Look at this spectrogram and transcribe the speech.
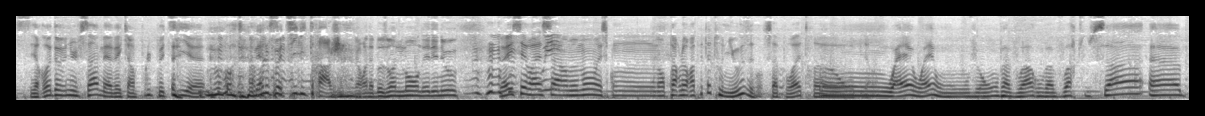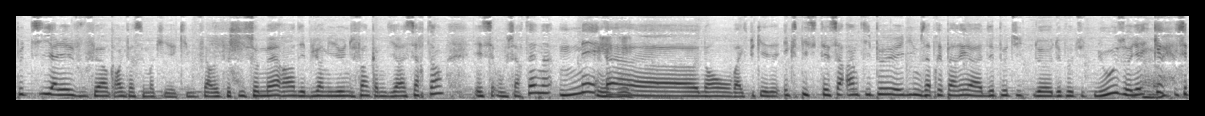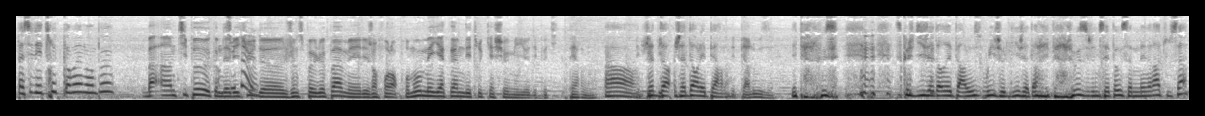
c'est, redevenu ça mais avec un plus petit, euh, un plus petit litrage. Alors on a besoin de monde, aidez-nous. oui c'est vrai Oui. ça. À un moment est-ce qu'on en parlera peut-être aux news? Ça pourrait être. Euh, on- ouais, ouais, on, va- on va voir, on va voir tout ça. Euh, petit, allez, je vous fais encore une fois, c'est moi qui, qui vais vous faire le petit sommaire, hein, début, un milieu, une fin, comme diraient certains et ou certaines. Mais euh, non, on va expliquer, expliciter ça un petit peu. Ellie nous a préparé euh, des petites, de- des petites news. Il, y a- il s'est passé des trucs quand même un peu? Bah un petit peu, comme d'habitude, euh, je ne spoile pas, mais les gens font leur promo, mais il y a quand même des trucs cachés au milieu, des petites perles, Ah, Des j'adore, j'adore les perles. des perlouses. Les perlouses. Ce que je dis, j'adore les perlouses. Oui, je le dis, j'adore les perlouses. Je ne sais pas où ça me mènera tout ça.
